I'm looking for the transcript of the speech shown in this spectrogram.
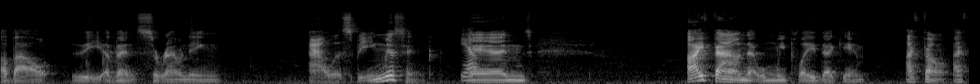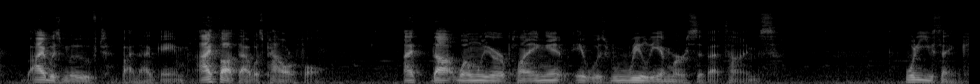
about the events surrounding Alice being missing. Yep. And I found that when we played that game, I found I I was moved by that game. I thought that was powerful. I thought when we were playing it, it was really immersive at times. What do you think?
